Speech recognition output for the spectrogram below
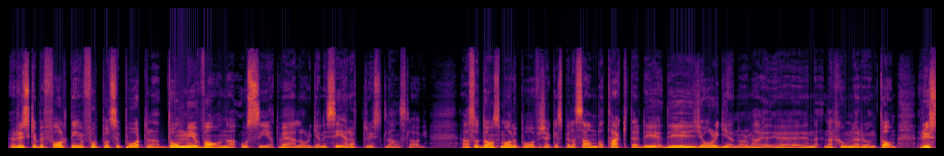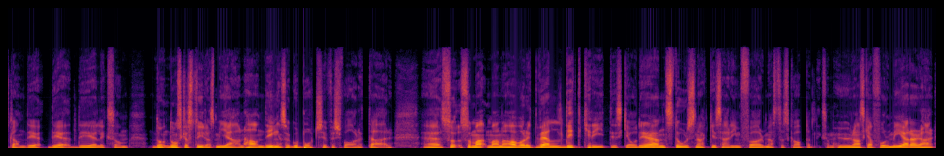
den ryska befolkningen, fotbollssupporterna, de är ju vana att se ett välorganiserat ryskt landslag. Alltså de som håller på att försöka spela sambatakter, det, det är ju Georgien och de här eh, nationerna runt om. Ryssland, det, det, det är liksom, de, de ska styras med järnhand, det är ingen som går bort sig i försvaret där. Eh, så så man, man har varit väldigt kritiska och det är en stor snackis här inför mästerskapet, liksom, hur han ska formera det här.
